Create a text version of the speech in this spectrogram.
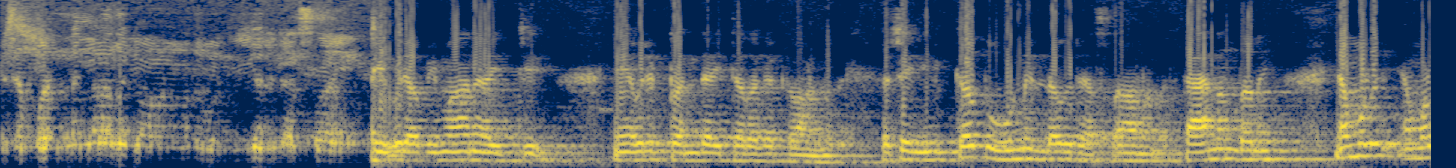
പക്ഷെ പെണ്ണുങ്ങൾ അത് കാണുന്നത് വലിയൊരു രസമായി ഒരു അഭിമാനമായിട്ട് ഒരു ട്രെൻഡായിട്ട് അതൊക്കെ കാണുന്നത്. പക്ഷെ എനിക്കത് തോന്നുന്നില്ല ഒരു രസമാണെന്ന് കാരണം എന്താണ്? നമ്മൾ നമ്മൾ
